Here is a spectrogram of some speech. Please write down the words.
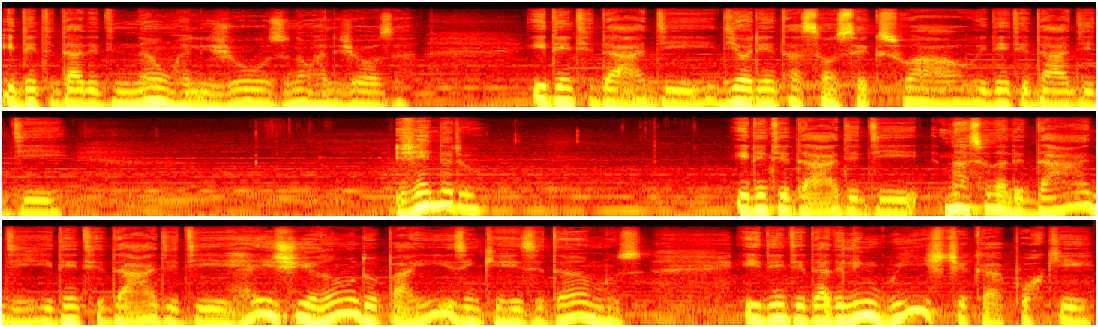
identidade de não religioso, não religiosa, identidade de orientação sexual, identidade de gênero, identidade de nacionalidade, identidade de região do país em que residamos, identidade linguística, porque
